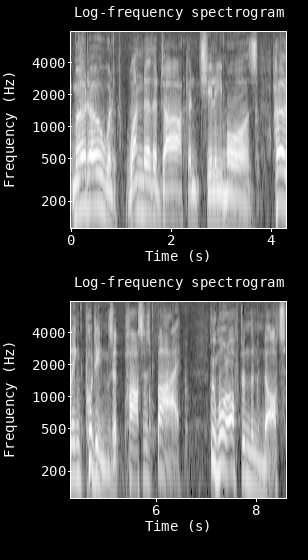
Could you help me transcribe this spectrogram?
Murdo would wander the dark and chilly moors, hurling puddings at passers-by, who more often than not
